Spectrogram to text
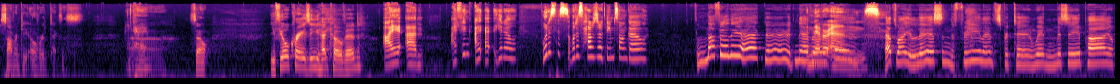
sovereignty over Texas. Okay. uh, So you feel crazy. You had COVID. I um, I think I, I you know, what is this? What is how does our theme song go? The life of the actor, it never, It never, ends. ends. That's why you listen to Freelance Pretend with Missi Pyle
